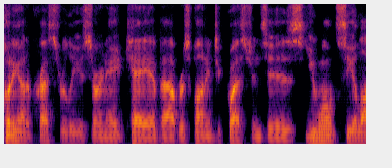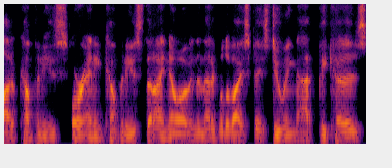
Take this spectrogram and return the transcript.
putting out a press release or an 8K about responding to questions is you won't see a lot of companies or any companies that I know of in the medical device space doing that because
